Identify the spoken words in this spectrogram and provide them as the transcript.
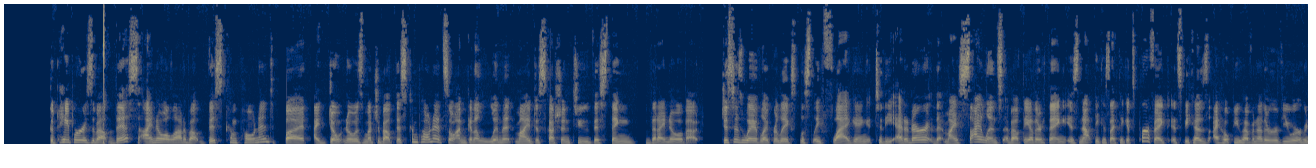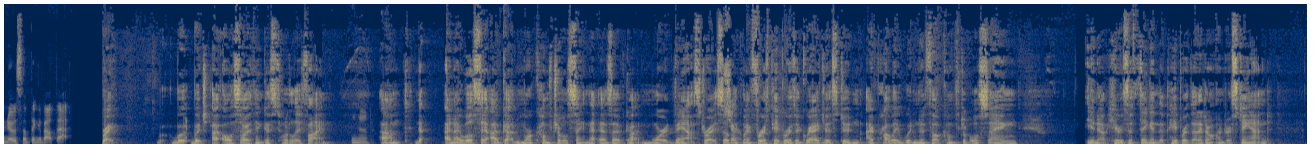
the paper is about this. I know a lot about this component, but I don't know as much about this component. So I'm going to limit my discussion to this thing that I know about. Just as a way of like really explicitly flagging to the editor that my silence about the other thing is not because I think it's perfect. It's because I hope you have another reviewer who knows something about that. Right. Which also I think is totally fine. Mm-hmm. Um, and I will say I've gotten more comfortable saying that as I've gotten more advanced, right? So sure. like my first paper as a graduate student, I probably wouldn't have felt comfortable saying, you know, here's a thing in the paper that I don't understand,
